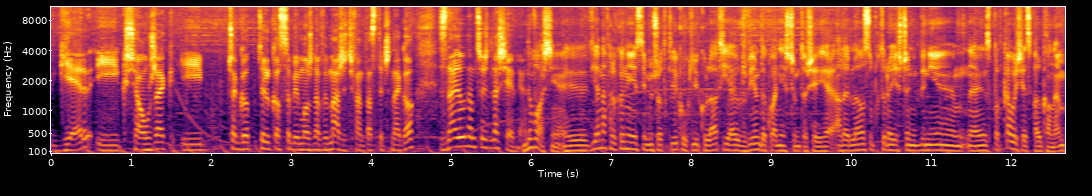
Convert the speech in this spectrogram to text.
gier i książek i czego tylko sobie można wymarzyć fantastycznego, znajdą tam coś dla siebie. No właśnie, y, ja na Falconie jestem już od kilku, kilku lat i ja już wiem dokładnie z czym to się je, ale dla osób, które jeszcze nigdy nie e, spotkały się z Falconem,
